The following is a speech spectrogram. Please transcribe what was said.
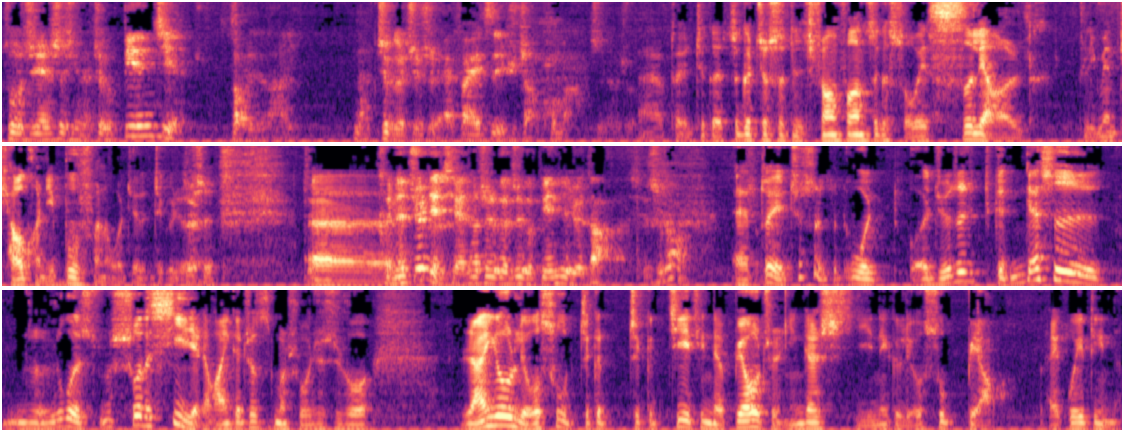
做这件事情的这个边界到底在哪里？那这个就是 FIA 自己去掌控嘛，只能说。啊、对，这个这个就是双方这个所谓私了里面条款的一部分了。我觉得这个就是，呃，可能捐点钱，它这个这个边界就大了，谁知道？哎，对，就是我我觉得这个应该是，嗯如果说的细一点的话，应该就这么说，就是说，燃油流速这个这个界定的标准应该是以那个流速表来规定的。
